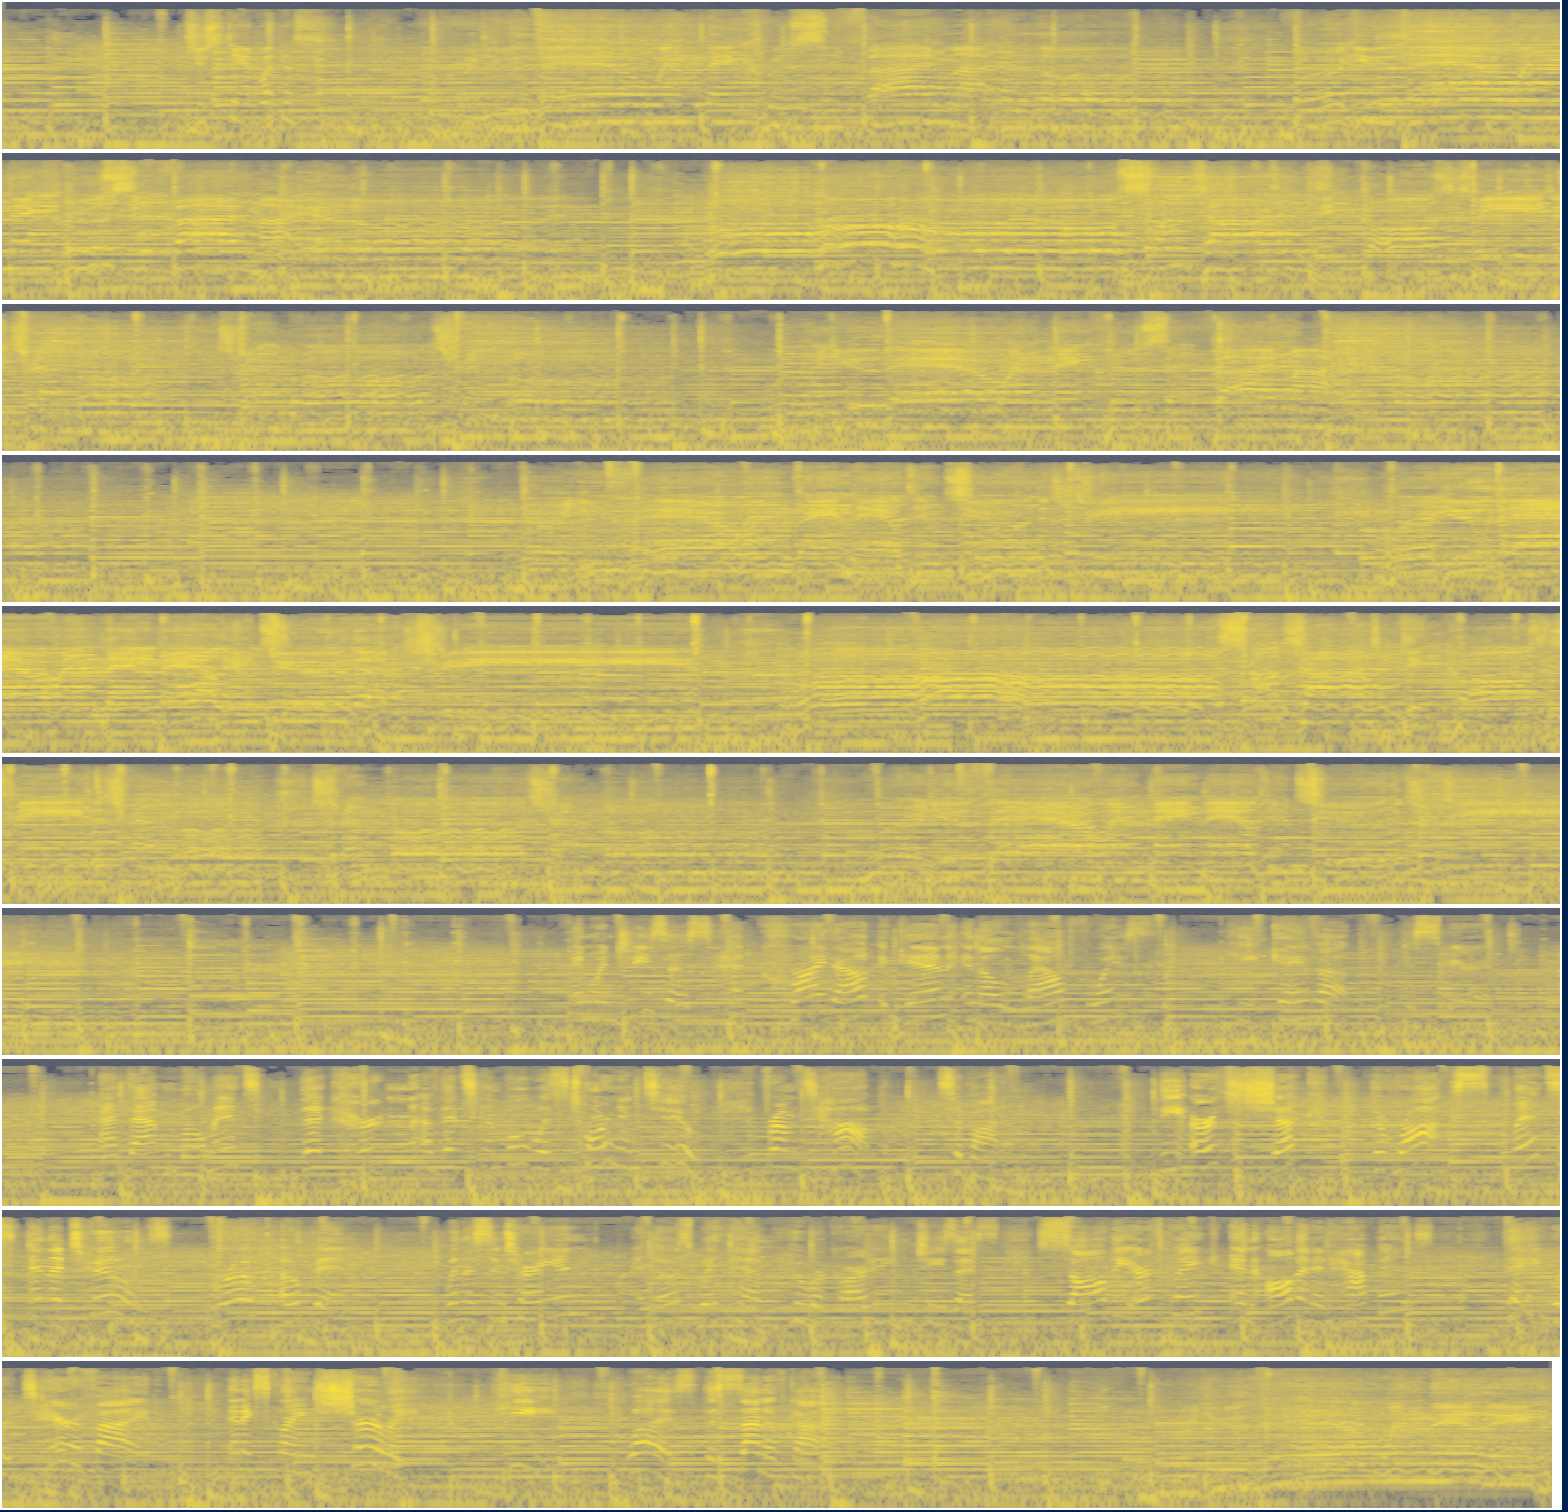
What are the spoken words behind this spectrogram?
you stand with us? Were you there when they crucified my Lord? Were you there when they crucified my Lord? You the curtain of the temple was torn in two from top to bottom. The earth shook, the rocks split, and the tombs broke open. When the centurion and those with him who were guarding Jesus saw the earthquake and all that had happened, they were terrified and exclaimed, Surely he was the Son of God. Were you there when they laid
